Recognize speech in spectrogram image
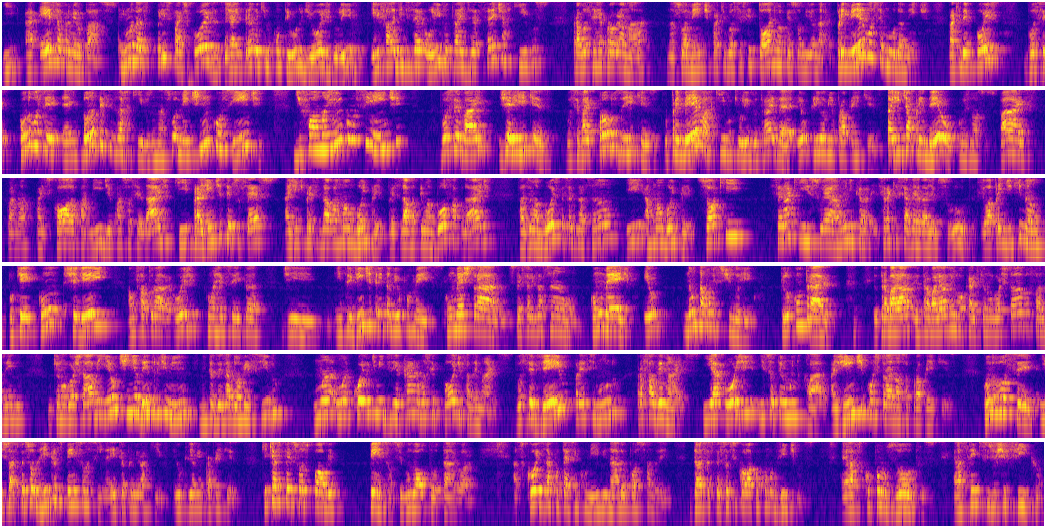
E uh, esse é o primeiro passo. E uma das principais coisas, já entrando aqui no conteúdo de hoje do livro, ele fala de o livro traz 17 arquivos para você reprogramar na sua mente para que você se torne uma pessoa milionária. Primeiro você muda a mente, para que depois você, quando você é, implanta esses arquivos na sua mente inconsciente, de forma inconsciente você vai gerir riqueza. Você vai produzir riqueza. O primeiro arquivo que o livro traz é eu crio a minha própria riqueza. A gente aprendeu com os nossos pais, com a, com a escola, com a mídia, com a sociedade, que para a gente ter sucesso, a gente precisava arrumar um bom emprego. Precisava ter uma boa faculdade, fazer uma boa especialização e arrumar um bom emprego. Só que Será que isso é a única. Será que isso é a verdade absoluta? Eu aprendi que não. Porque com cheguei a um faturar. Hoje, com a receita de entre 20 e 30 mil por mês, com mestrado, especialização, como médico, eu não estava me sentindo rico. Pelo contrário, eu trabalhava, eu trabalhava em locais que eu não gostava, fazendo o que eu não gostava, e eu tinha dentro de mim, muitas vezes adormecido, uma, uma coisa que me dizia, cara, você pode fazer mais. Você veio para esse mundo para fazer mais. E hoje isso eu tenho muito claro. A gente constrói a nossa própria riqueza. Quando você. Isso as pessoas ricas pensam assim, né? Esse é o primeiro arquivo. Eu crio a minha própria riqueza. O que, que as pessoas pobres pensam, segundo o autor, tá? Agora. As coisas acontecem comigo e nada eu posso fazer. Então essas pessoas se colocam como vítimas. Elas culpam os outros. Elas sempre se justificam.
